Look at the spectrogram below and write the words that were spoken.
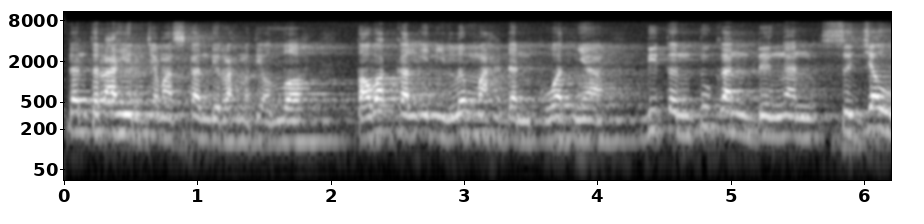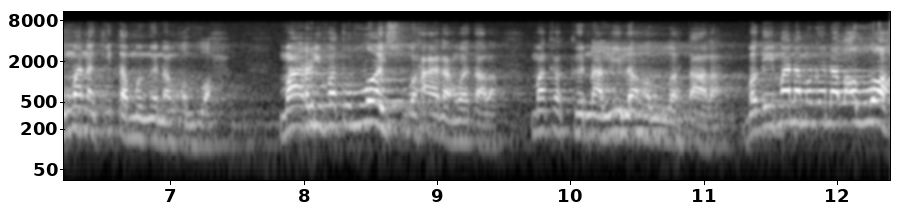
Dan terakhir jemaah sekalian dirahmati Allah, tawakal ini lemah dan kuatnya ditentukan dengan sejauh mana kita mengenal Allah. Ma'rifatullah subhanahu wa ta'ala. Maka kenalilah Allah ta'ala. Bagaimana mengenal Allah?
